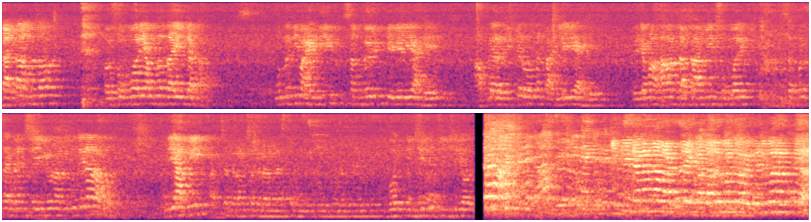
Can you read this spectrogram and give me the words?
डाटा आमचा सोमवारी आमचा जाईल डाटा. पूर्ण ती माहिती संकलित केलेली आहे. आपल्या रजिस्टरवरनं काढलेली आहे. त्याच्यामुळे हा डाटा आम्ही सोमवारी सरपंच साहेबांनी सही घेऊन आम्ही तो देणार आहोत. म्हणजे आम्ही आजच्या ग्रामसभेला तीनशे किती जणांना वाटतंय का दारू बंद व्हावी तरी वर हात करा.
